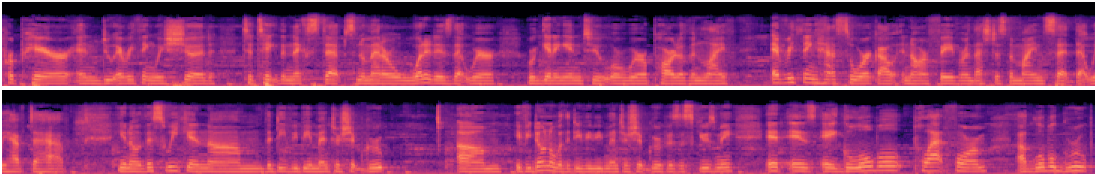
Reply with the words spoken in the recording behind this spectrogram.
prepare and do everything we should to take the next steps no matter what it is that we're we're getting into or we're a part of in life everything has to work out in our favor and that's just a mindset that we have to have you know this week in um, the dvb mentorship group um, if you don't know what the DVB Mentorship Group is, excuse me, it is a global platform, a global group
